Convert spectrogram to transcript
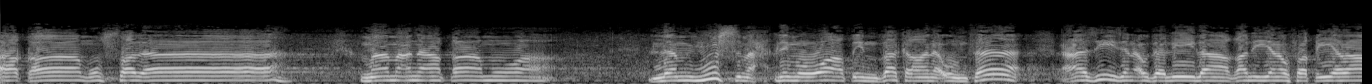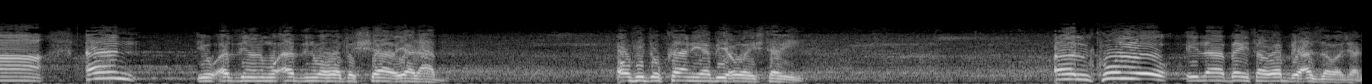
أقاموا الصلاة. ما معنى أقاموا؟ لم يسمح لمواطن ذكرا أو أنثى عزيزا أو ذليلا غنيا أو فقيرا أن يؤذن المؤذن وهو في الشارع يلعب أو في دكان يبيع ويشتري. الكل إلى بيت الرب عز وجل.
